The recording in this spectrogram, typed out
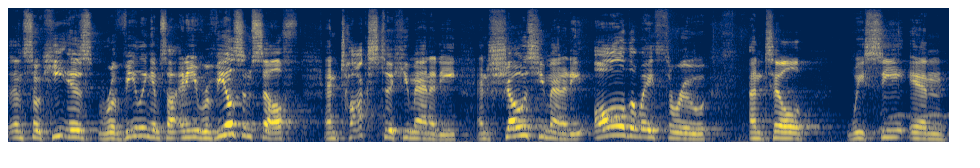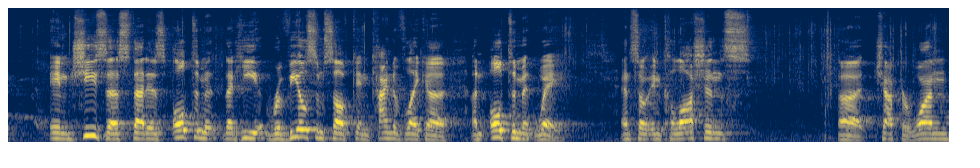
and so he is revealing himself and he reveals himself and talks to humanity and shows humanity all the way through until we see in in Jesus that is ultimate that he reveals himself in kind of like a an ultimate way. And so in Colossians uh, chapter 1,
